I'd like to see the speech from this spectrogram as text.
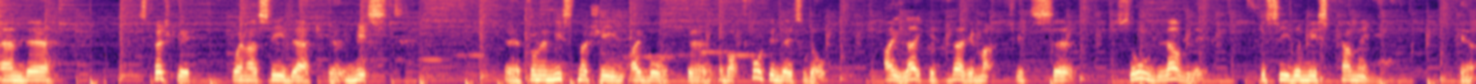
And uh, especially when I see that uh, mist uh, from a mist machine I bought uh, about 14 days ago. I like it very much. It's uh, so lovely to see the mist coming. Yeah.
